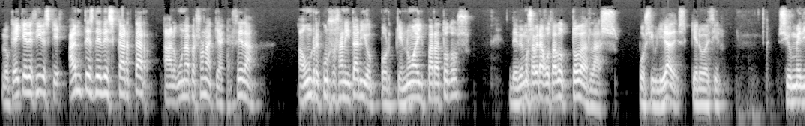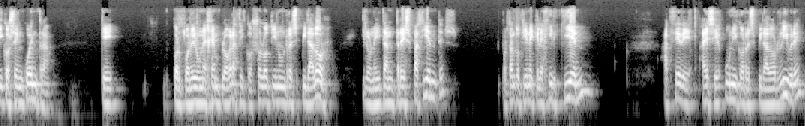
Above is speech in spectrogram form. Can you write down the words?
lo que hay que decir es que antes de descartar a alguna persona que acceda a un recurso sanitario porque no hay para todos, debemos haber agotado todas las posibilidades. Quiero decir, si un médico se encuentra que por poner un ejemplo gráfico, solo tiene un respirador y lo necesitan tres pacientes, por tanto tiene que elegir quién accede a ese único respirador libre,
